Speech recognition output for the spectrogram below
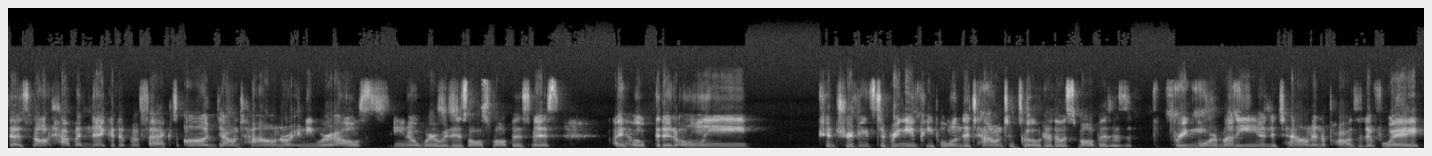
does not have a negative effect on downtown or anywhere else. You know, where it is all small business. I hope that it only contributes to bringing people into town to go to those small businesses, bring more money into town in a positive way,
